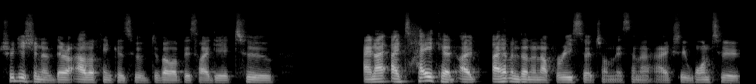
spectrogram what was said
tradition of there are other thinkers who have developed this idea too, and I, I take it. I, I haven't done enough research on this, and I actually want to.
